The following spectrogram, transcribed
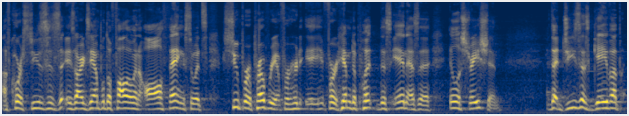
Of course, Jesus is, is, our example to follow in all things, so it's super appropriate for, her to, for him to put this in as an illustration that Jesus gave up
